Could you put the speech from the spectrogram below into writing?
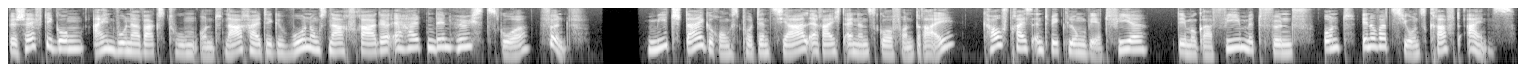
Beschäftigung, Einwohnerwachstum und nachhaltige Wohnungsnachfrage erhalten den Höchstscore 5. Mietsteigerungspotenzial erreicht einen Score von 3, Kaufpreisentwicklung Wert 4, Demografie mit 5 und Innovationskraft 1.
